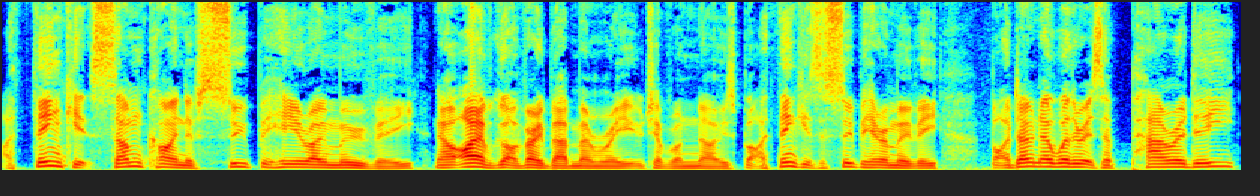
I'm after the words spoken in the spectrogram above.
I think it's some kind of superhero movie. Now, I have got a very bad memory, which everyone knows, but I think it's a superhero movie, but I don't know whether it's a parody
